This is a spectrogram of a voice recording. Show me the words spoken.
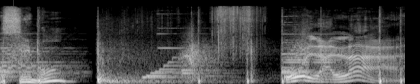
C'est bon? Oh là là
